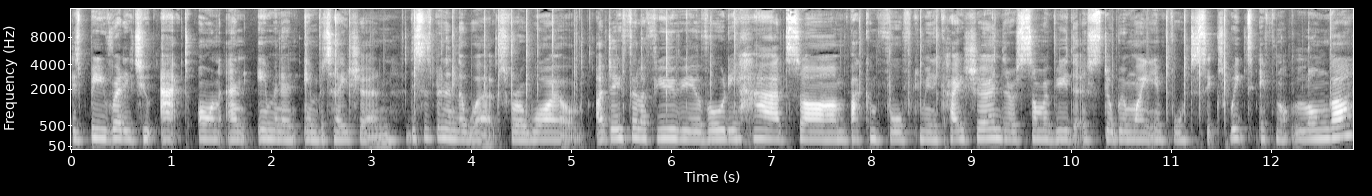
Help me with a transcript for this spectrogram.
is be ready to act on an imminent invitation. This has been in the works for a while. I do feel a few of you have already had some back and forth communication. There are some of you that have still been waiting four to six weeks, if not longer.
